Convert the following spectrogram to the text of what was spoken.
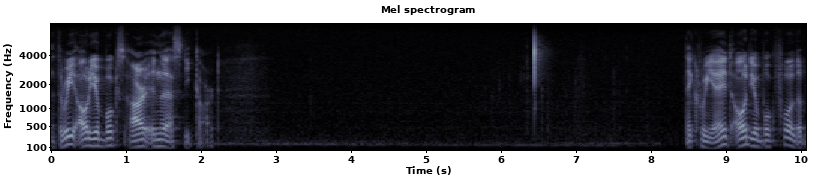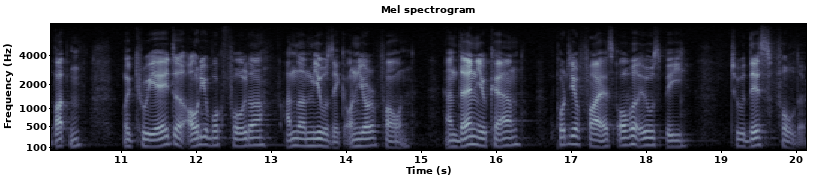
The three audio books are in the SD card. The create audiobook folder button will create an audiobook folder under music on your phone and then you can put your files over USB to this folder.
